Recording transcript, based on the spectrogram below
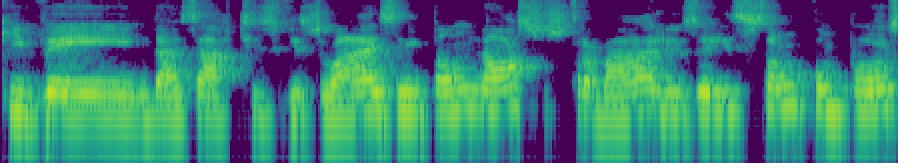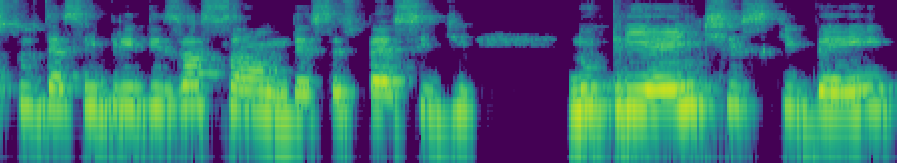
que vem das artes visuais, então nossos trabalhos eles são compostos dessa hibridização, dessa espécie de nutrientes que vêm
